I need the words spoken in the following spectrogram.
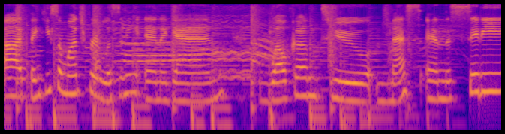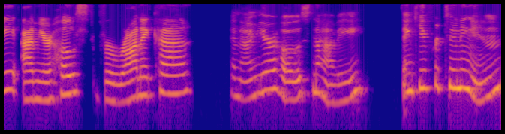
Uh, thank you so much for listening in again. Welcome to Mess in the City. I'm your host, Veronica. And I'm your host, Navi. Thank you for tuning in.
